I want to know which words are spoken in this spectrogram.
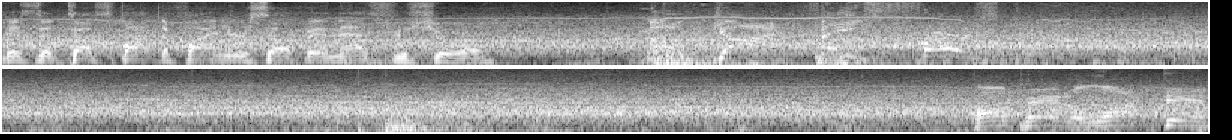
This is a tough spot to find yourself in, that's for sure. Oh, God, face first. Pump handle locked in.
